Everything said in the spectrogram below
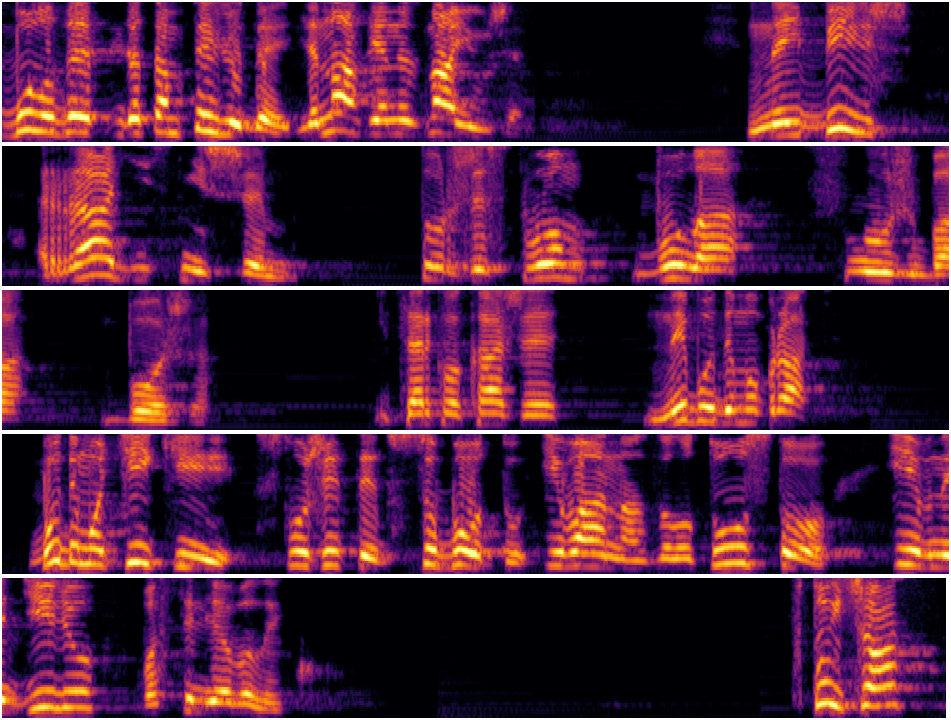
Було для, для тамтих людей, для нас я не знаю вже. Найбільш радіснішим торжеством була служба Божа. І церква каже: не будемо брати. Будемо тільки служити в суботу Івана Золотоустого і в неділю Василія Великого. В той час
